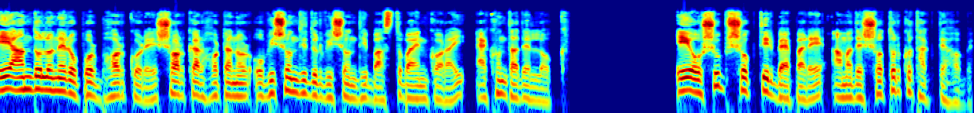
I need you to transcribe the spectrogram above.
এ আন্দোলনের ওপর ভর করে সরকার হটানোর অভিসন্ধি দুর্বিসন্ধি বাস্তবায়ন করাই এখন তাদের লক্ষ্য। এ অশুভ শক্তির ব্যাপারে আমাদের সতর্ক থাকতে হবে।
